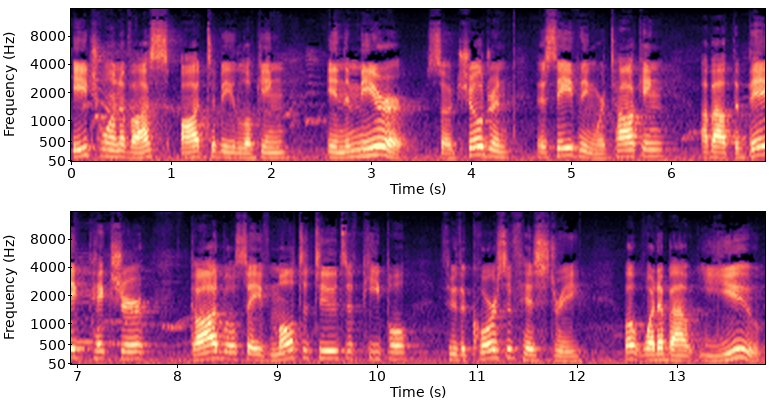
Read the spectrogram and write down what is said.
each one of us ought to be looking in the mirror. So, children, this evening we're talking about the big picture. God will save multitudes of people through the course of history, but what about you?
